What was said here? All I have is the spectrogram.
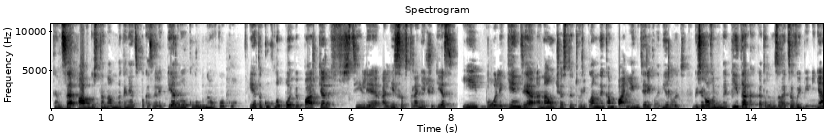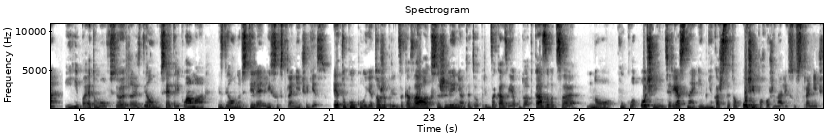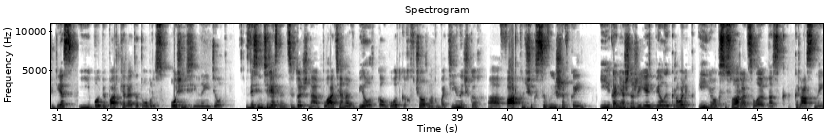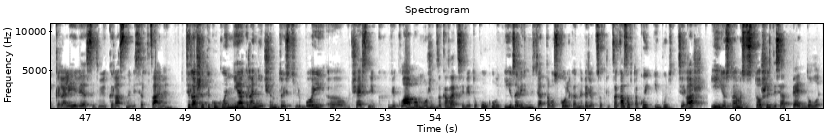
В конце августа нам наконец показали первую клубную куклу. И это кукла Поппи Паркер в стиле Алиса в стране чудес. И по легенде она участвует в рекламной кампании, где рекламирует газированный напиток, который называется «Выпей меня». И поэтому все это сделано, вся эта реклама сделана в стиле Алисы в стране чудес. Эту куклу я тоже предзаказала. К сожалению, от этого предзаказа я буду отказываться, но кукла очень интересная, и мне кажется, это очень похоже на Алису в стране чудес. И Поппи Паркера этот образ очень сильно идет. Здесь интересное цветочное платье, она в белых колготках, в черных ботиночках, а, фартучек с вышивкой. И, конечно же, есть белый кролик, и ее аксессуары отсылают нас к красной королеве с этими красными сердцами. Тираж этой куклы не ограничен, то есть любой э, участник Виклаба может заказать себе эту куклу, и в зависимости от того, сколько наберется предзаказов, такой и будет тираж, и ее стоимость 165 долларов.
